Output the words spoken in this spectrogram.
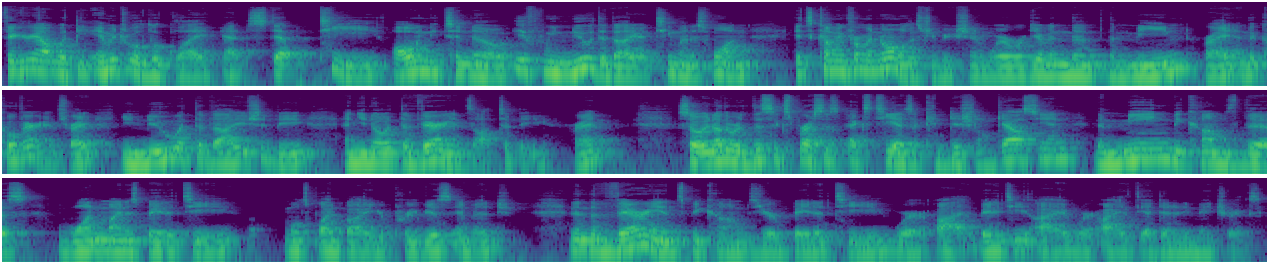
Figuring out what the image will look like at step t, all we need to know, if we knew the value at t minus 1, it's coming from a normal distribution where we're given the, the mean, right, and the covariance, right? You knew what the value should be, and you know what the variance ought to be, right? So in other words, this expresses xt as a conditional Gaussian. The mean becomes this 1 minus beta t multiplied by your previous image. And then the variance becomes your beta t, where i, beta t i, where i is the identity matrix.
